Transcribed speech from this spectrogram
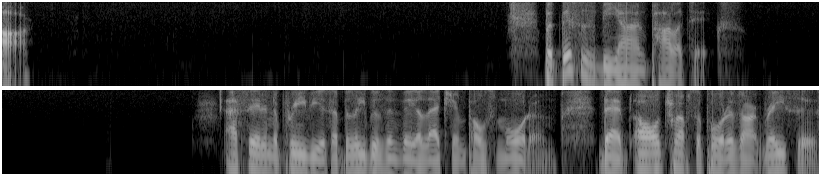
are. But this is beyond politics. I said in the previous, I believe it was in the election post mortem, that all Trump supporters aren't racist,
